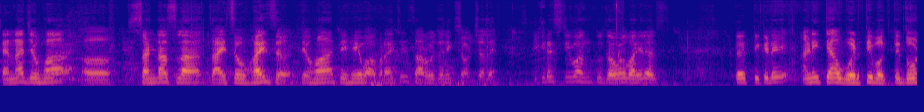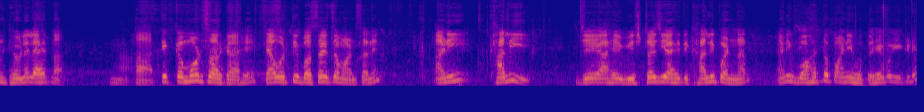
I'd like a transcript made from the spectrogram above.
त्यांना जेव्हा संडासला जायचं व्हायचं तेव्हा ते हे वापरायचे सार्वजनिक शौचालय. तिकडे स्टीवन तू जवळ पाहिलंस. तर तिकडे आणि त्या वरती बघ ते दोन ठेवलेले आहेत ना? हा. ते कमोड सारखं आहे. त्यावरती बसायचं माणसाने. आणि खाली जे आहे विष्ठा जी आहे ती खाली पडणार. आणि वाहतं पाणी होतं. हे बघ इकडे.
